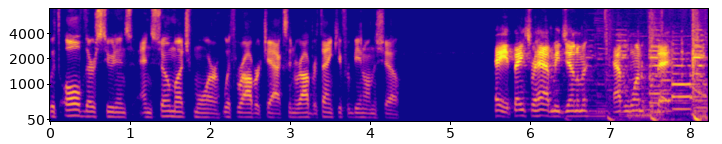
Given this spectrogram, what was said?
with all of their students, and so much more with Robert Jackson. Robert, thank you for being on the show. Hey, thanks for having me, gentlemen. Have a wonderful day.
